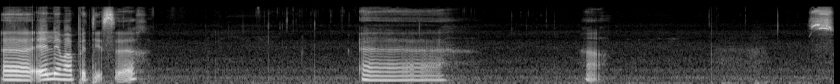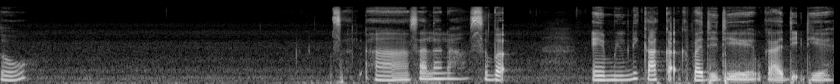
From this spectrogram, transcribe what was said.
Uh, Elle est ma petite sœur. Uh, ha. So uh, salah lah sebab Emil ni kakak kepada dia bukan adik dia.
